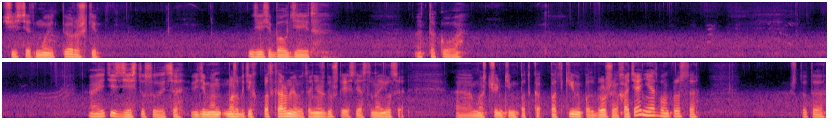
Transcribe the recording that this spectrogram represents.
Чистят, моют перышки. Дети балдеют от такого. А эти здесь тусуются. Видимо, может быть, их подкармливают. Они ждут, что если остановился, может, что-нибудь им подка подкину, подброшу. Хотя нет, он просто что-то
